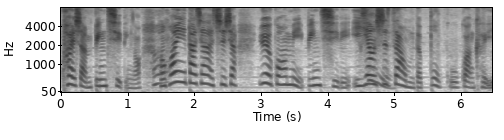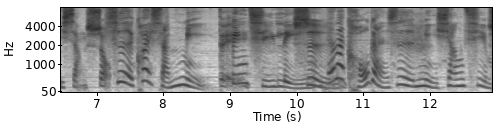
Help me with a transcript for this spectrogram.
快闪冰淇淋哦，很欢迎大家来吃一下月光米冰淇淋，一样是在我们的布谷馆可以享受，是快闪米。对，冰淇淋。是，但那口感是米香气吗？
